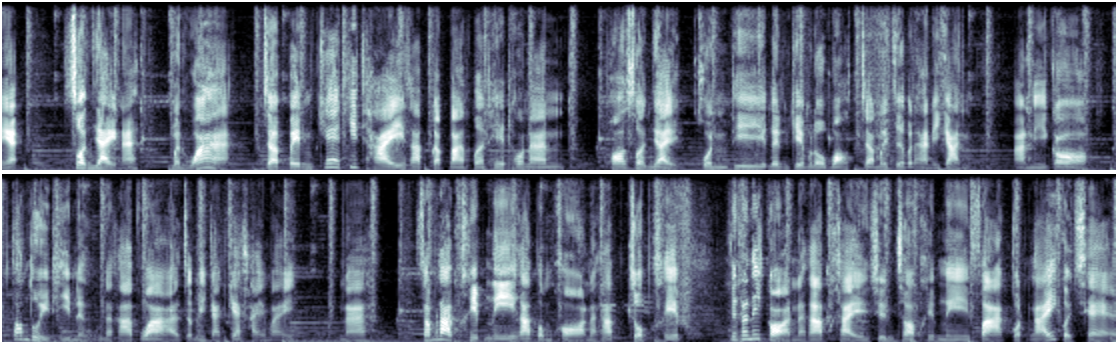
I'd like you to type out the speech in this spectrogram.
เนี้ยส่วนใหญ่นะ เหมือนว่าจะเป็นแค่ที่ไทยครับกับบางประเทศเท่านั้น เพราะส่วนใหญ่คนที่เล่นเกมโรบ็อกจะไม่เจอปัญหานี้กัน อันนี้ก็ต้องดูอีกทีหนึ่งนะครับว่าจะมีการแก้ไขไหมนะสำหรับคลิปนี้ครับผมขอนะครับ จบคลิป เพียงเท่านี้ก่อนนะครับ ใครชื่นชอบคลิปนี้ฝากกดไลค์กดแชร์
